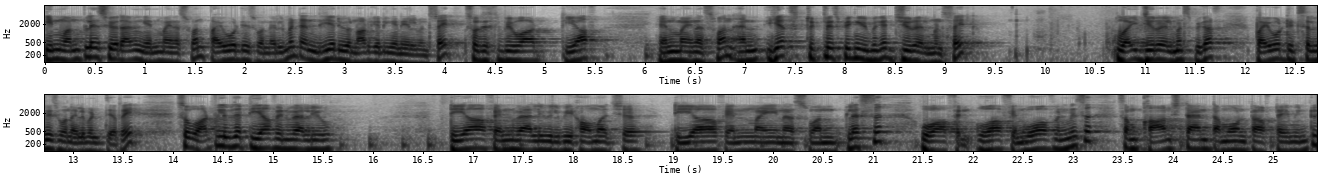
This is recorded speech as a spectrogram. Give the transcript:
in one place you are having n minus 1 pivot is one element and here you are not getting any elements right? So this will be what? t of n minus 1 and here strictly speaking you may get zero elements right? Why zero elements? Because pivot itself is one element there right? So what will be the t of n value? T of n value will be how much t of n minus 1 plus o of n. O of n. O of n means some constant amount of time into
